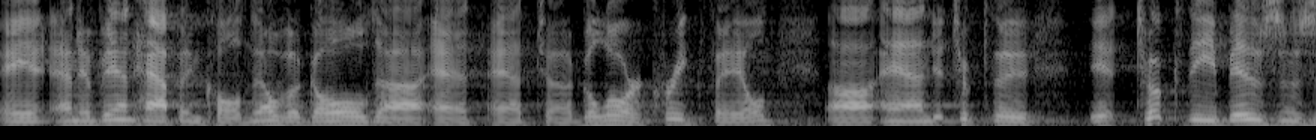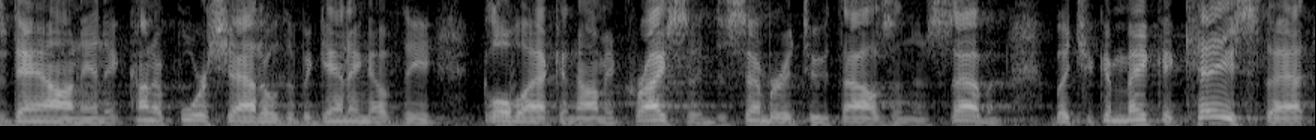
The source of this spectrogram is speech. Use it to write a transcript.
a, an event happened called NovaGold uh, at, at uh, Galore Creek failed. Uh, and it took the it took the business down and it kind of foreshadowed the beginning of the global economic crisis in December of 2007. But you can make a case that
